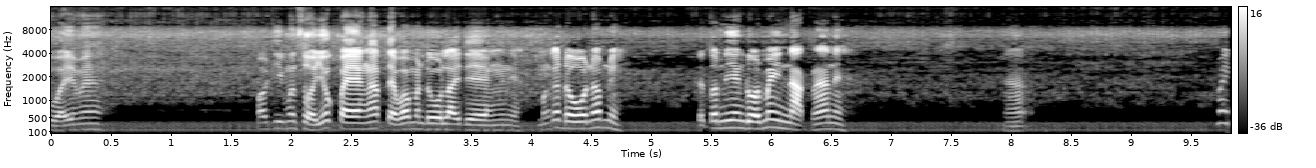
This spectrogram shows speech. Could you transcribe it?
สวยไหม ควาจริงมันสวยยกแปลงครับ แต่ว่ามันโดนลายแดงเนี่ยมันก็โดนครับนี่แต่ต้นนี้ยังโดนไม่หนักนะเนี่ยนะฮะไม่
